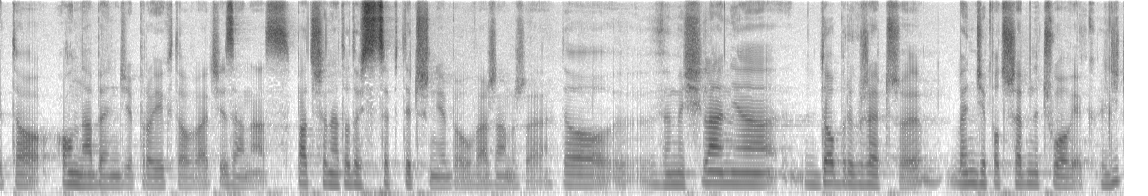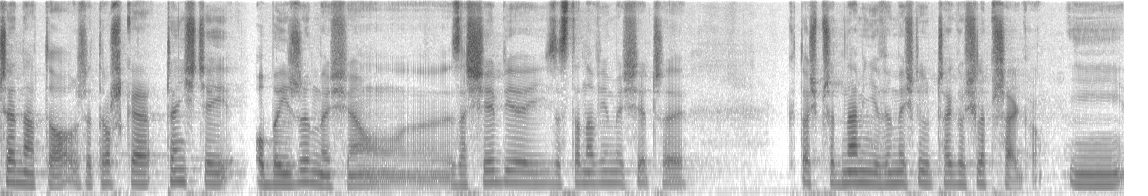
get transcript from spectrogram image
y, to ona będzie projektować za nas. Patrzę na to dość sceptycznie, bo uważam, że do wymyślania dobrych rzeczy będzie potrzebny człowiek. Liczę na to, że troszkę częściej obejrzymy się y, za siebie i zastanowimy się, czy ktoś przed nami nie wymyślił czegoś lepszego. I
